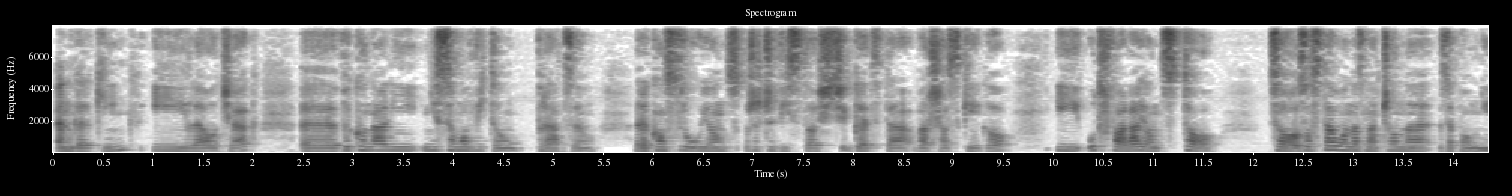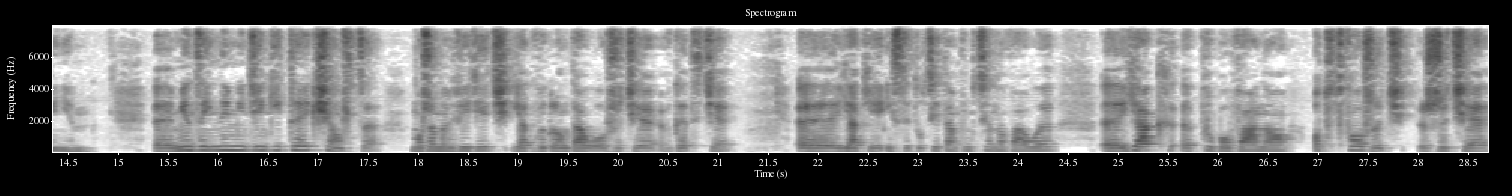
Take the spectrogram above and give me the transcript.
Engel King i Leociak e, wykonali niesamowitą pracę, rekonstruując rzeczywistość getta warszawskiego i utrwalając to, co zostało naznaczone zapomnieniem. Między innymi dzięki tej książce możemy wiedzieć, jak wyglądało życie w getcie, e, jakie instytucje tam funkcjonowały, e, jak e, próbowano odtworzyć życie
